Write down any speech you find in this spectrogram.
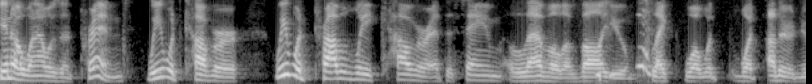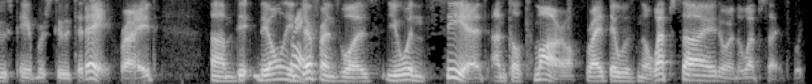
you know, when I was in print, we would cover we would probably cover at the same level of volume yeah. like what would what other newspapers do today, right? Um, the the only right. difference was you wouldn't see it until tomorrow, right? There was no website, or the websites were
